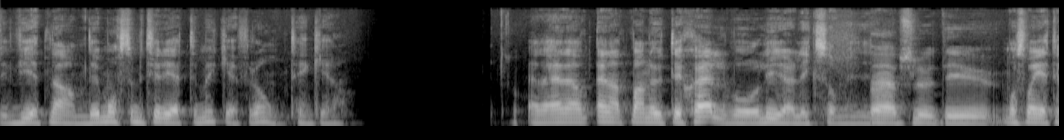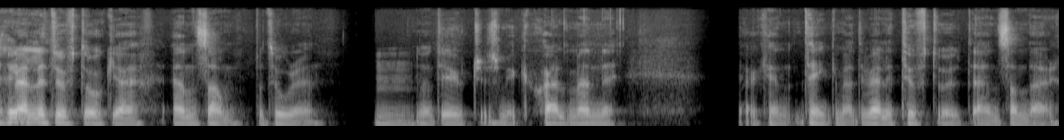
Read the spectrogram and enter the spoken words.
i Vietnam. Det måste betyda jättemycket för dem, tänker jag. Än, att man är ute själv och lirar liksom i... Nej, absolut. Det är ju måste vara väldigt tufft att åka ensam på touren. Mm. Nu har inte jag gjort det så mycket själv men jag kan tänka mig att det är väldigt tufft att vara ute ensam där.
